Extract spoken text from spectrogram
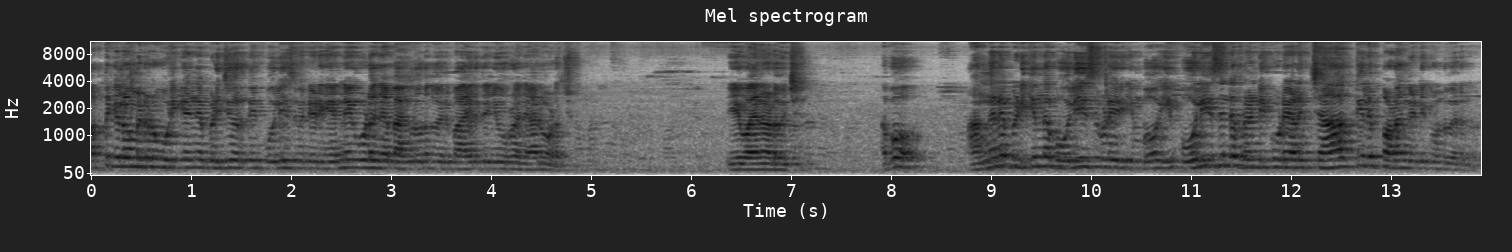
പത്ത് കിലോമീറ്റർ ഓടിക്കഴിഞ്ഞാൽ പിടിച്ചു നിർത്തി പോലീസ് വെറ്റിയടിക്കും എന്നെയും കൂടെ ഞാൻ ബാംഗ്ലൂരിൽ നിന്ന് വരുമ്പോൾ ആയിരത്തി അഞ്ഞൂറ് രൂപ ഞാനും അടച്ചു. ഈ വയനാട് വെച്ച്. അപ്പോ അങ്ങനെ പിടിക്കുന്ന പോലീസ് ഇവിടെ ഇരിക്കുമ്പോൾ ഈ പോലീസിന്റെ ഫ്രണ്ടിൽ കൂടെയാണ് ചാക്കിൽ പണം കെട്ടിക്കൊണ്ടുവരുന്നത്.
